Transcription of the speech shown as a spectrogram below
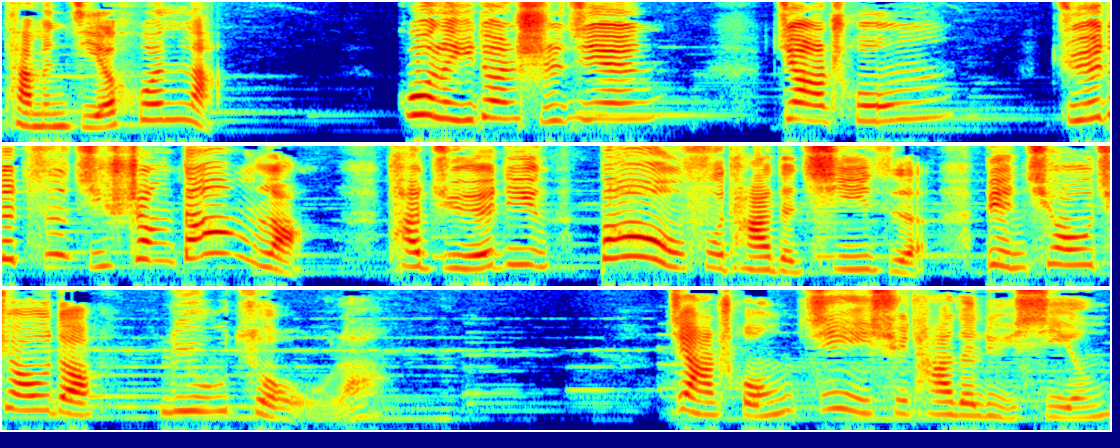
他们结婚了。过了一段时间，甲虫觉得自己上当了，他决定报复他的妻子，便悄悄地溜走了。甲虫继续他的旅行，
